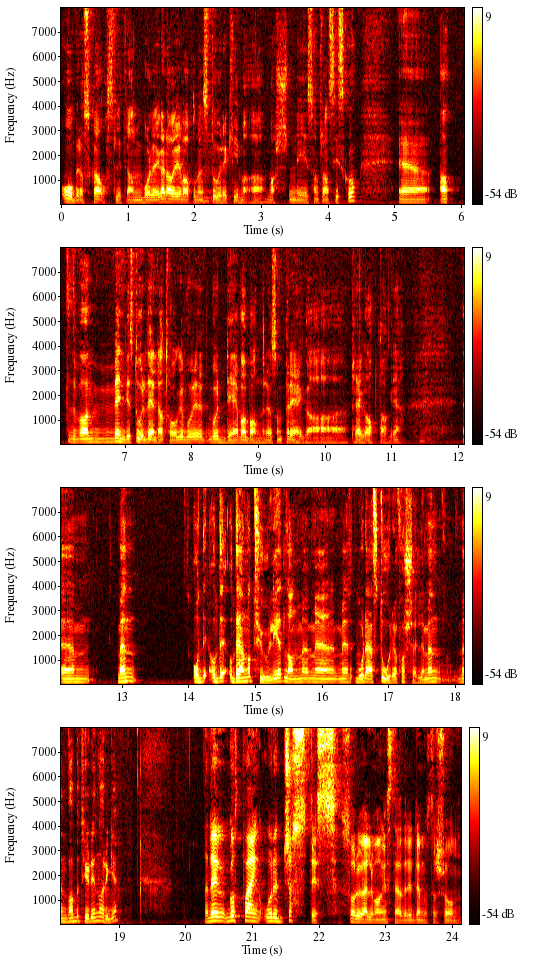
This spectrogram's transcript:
overraska oss litt Bård Vegard, da vi var på den store klimamarsjen i San Francisco. Eh, at det var veldig store deler av toget hvor, hvor det var banneret som prega, prega opptaket. Um, men, og, det, og, det, og det er naturlig i et land med, med, med, hvor det er store forskjeller. Men, men hva betyr det i Norge? Det er et godt poeng. Ordet 'justice' så du veldig mange steder i demonstrasjonen.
